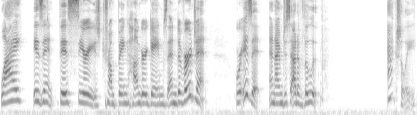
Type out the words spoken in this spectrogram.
Why isn't this series trumping Hunger Games and Divergent? Or is it, and I'm just out of the loop? Actually,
